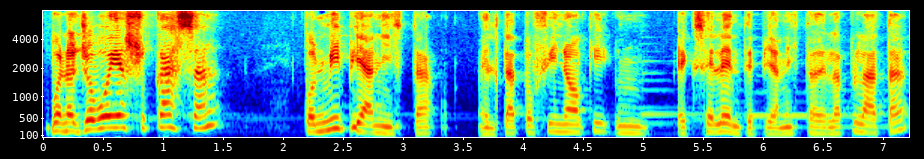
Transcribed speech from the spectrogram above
Bueno, yo voy a su casa con mi pianista, el Tato Finocchi, un excelente pianista de La Plata,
